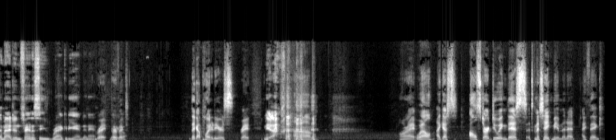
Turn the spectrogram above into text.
I would say. Imagine fantasy Raggedy Ann and Andy. Great. There you Perfect. They got pointed ears. Right. Yeah. Um, all right. Well, I guess I'll start doing this. It's going to take me a minute, I think.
